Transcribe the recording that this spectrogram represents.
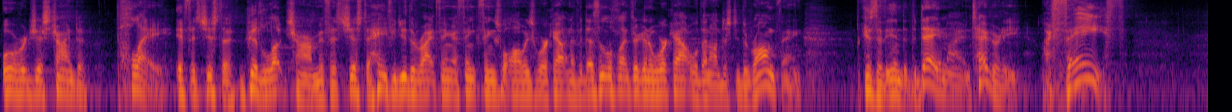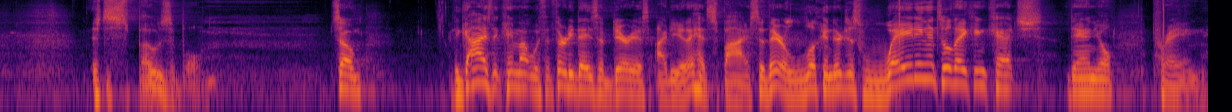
or we're just trying to play, if it's just a good luck charm, if it's just a, hey, if you do the right thing, I think things will always work out. And if it doesn't look like they're going to work out, well, then I'll just do the wrong thing. Because at the end of the day, my integrity, my faith is disposable. So, the guys that came up with the 30 days of Darius idea, they had spies. So they're looking, they're just waiting until they can catch Daniel praying.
